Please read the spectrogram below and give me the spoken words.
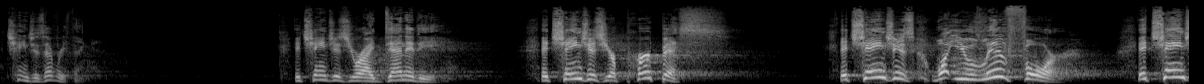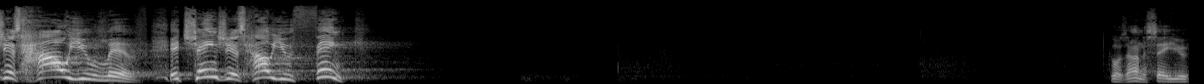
It changes everything. It changes your identity. It changes your purpose. It changes what you live for. It changes how you live. It changes how you think. Goes on to say you,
